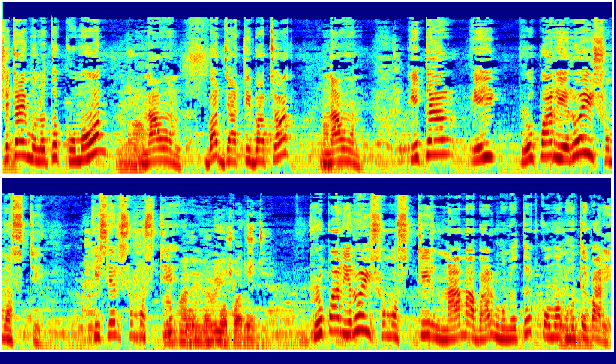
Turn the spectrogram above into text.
সেটাই মূলত কোমন নাউন বা জাতিবাচক নাউন এটার এই প্রপারেরই সমষ্টি। কিসের সমষ্টি? প্রপারেরই সমষ্টির নাম আবার মূলত কমন হতে পারে।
